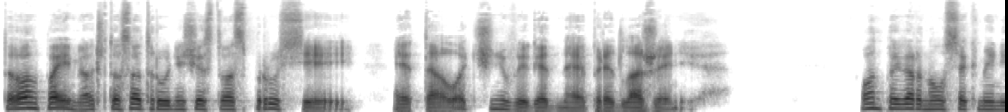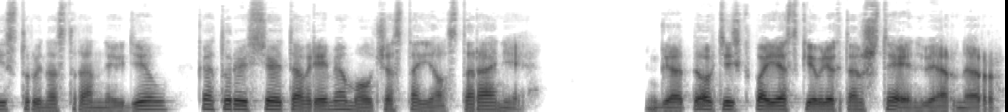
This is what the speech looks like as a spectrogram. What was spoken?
то он поймет, что сотрудничество с Пруссией – это очень выгодное предложение. Он повернулся к министру иностранных дел, который все это время молча стоял в стороне. «Готовьтесь к поездке в Лихтенштейн, Вернер».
